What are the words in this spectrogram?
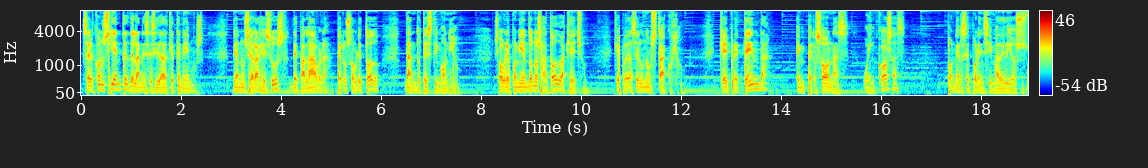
ser conscientes de la necesidad que tenemos de anunciar a Jesús de palabra, pero sobre todo dando testimonio, sobreponiéndonos a todo aquello que pueda ser un obstáculo, que pretenda en personas o en cosas ponerse por encima de Dios.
